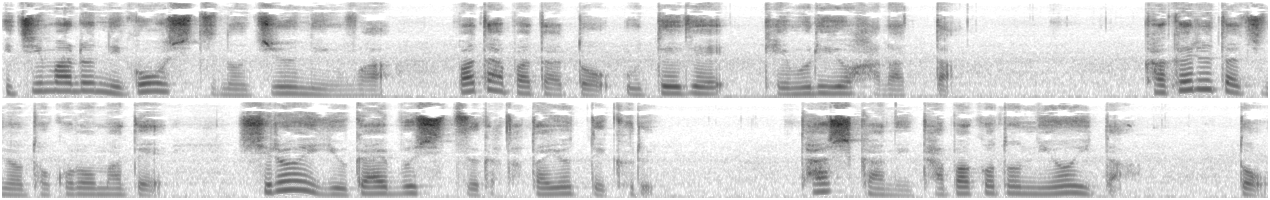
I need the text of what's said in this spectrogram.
102号室の10人はバタバタと腕で煙を払った。かけるたちのところまで白い床外物質が漂ってくる。確かにタバコと匂いだ。と、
